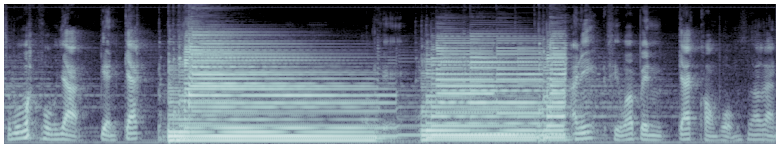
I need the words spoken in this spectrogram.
สมมติว่าผมอยากเปลี่ยนแก๊กอันนี้ถือว่าเป็นแก๊กของผมแล้วกัน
